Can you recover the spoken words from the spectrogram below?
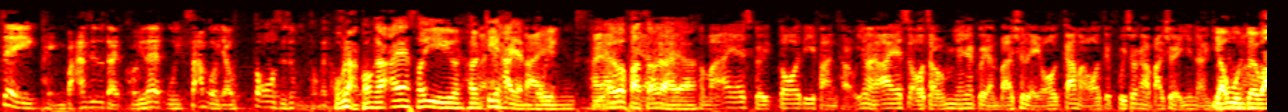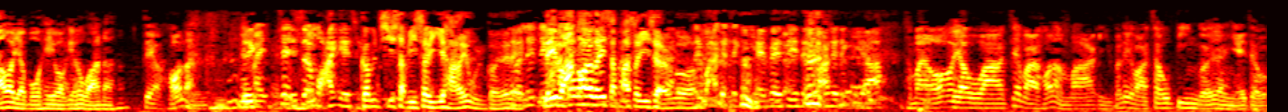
即係平板少少，但係佢咧會三個有多少少唔同嘅頭好難講㗎，IS 所以向機械人模型係有一個發手嘅係啊。同埋 IS 佢多啲範疇，因為 IS 我就咁樣一個人擺出嚟，我加埋我隻配裝甲擺出嚟已經兩件。有玩具玩喎，有武器喎，幾好玩啊！即係可能你係即係想玩嘅。咁似十二歲以下啲玩具啊你你，玩開嗰啲十八歲以上嘅喎。你玩嘅定義係咩先？你玩嘅定義啊？同埋我我又話，即係話可能話，如果你話周邊嗰樣嘢就誒，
